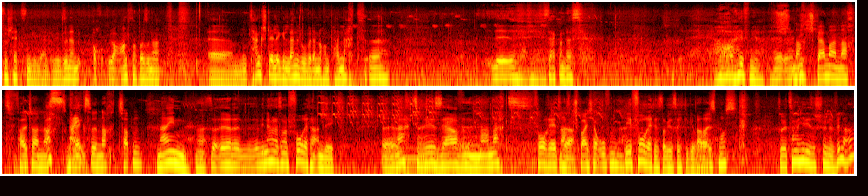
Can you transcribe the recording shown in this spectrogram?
zu schätzen gelernt. Wir sind dann auch ja, abends noch bei so einer ähm, Tankstelle gelandet, wo wir dann noch ein paar Nacht, äh, äh, wie sagt man das? Oh, hilf mir. Äh, Nacht nicht- Sperma, Nacht Falter, Nacht. Kleckse, Nacht Schatten. Nein, so, äh, wie nennt man das, wenn man Vorräte anlegt? Äh, Nachtreserven, na, Nachtvorräte. Nachtspeicherofen. Nee, Vorräte ist, glaube ich, das richtige Wort. Dadaismus. So, jetzt haben wir hier diese schöne Villa,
